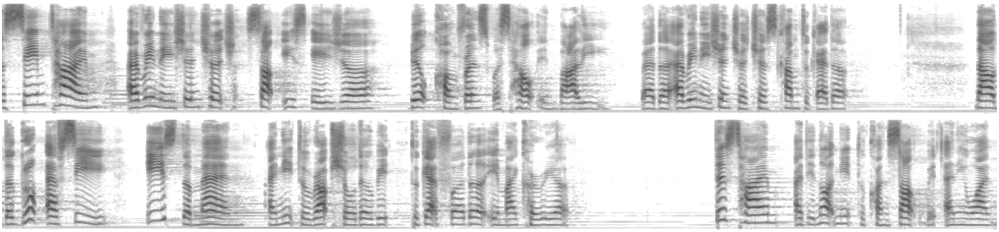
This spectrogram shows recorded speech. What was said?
The same time, every nation church Southeast Asia build conference was held in Bali, where the every nation churches come together. Now, the group FC is the man I need to rub shoulder with to get further in my career. This time, I did not need to consult with anyone.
